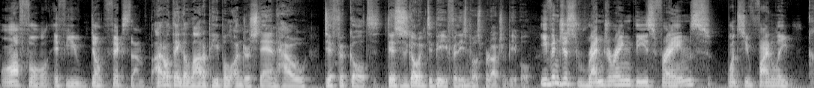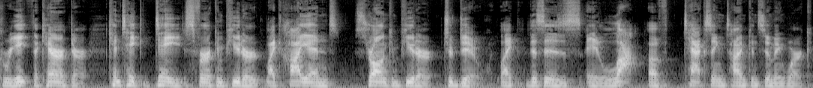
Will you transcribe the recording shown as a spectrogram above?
awful if you don't fix them. I don't think a lot of people understand how difficult this is going to be for these mm. post production people. Even just rendering these frames, once you finally create the character, can take days for a computer, like high end, strong computer, to do. Like, this is a lot of taxing, time consuming work.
